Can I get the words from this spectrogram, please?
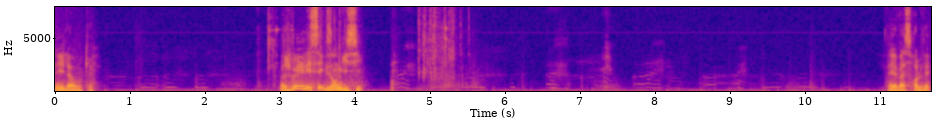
Et là, ok. Ah, Je vais laisser Xang ici. Et elle va se relever.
